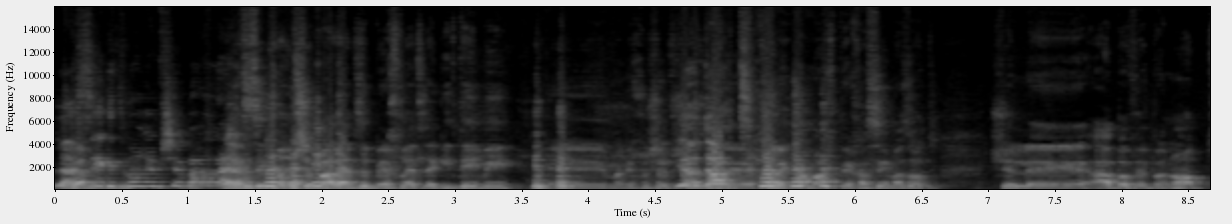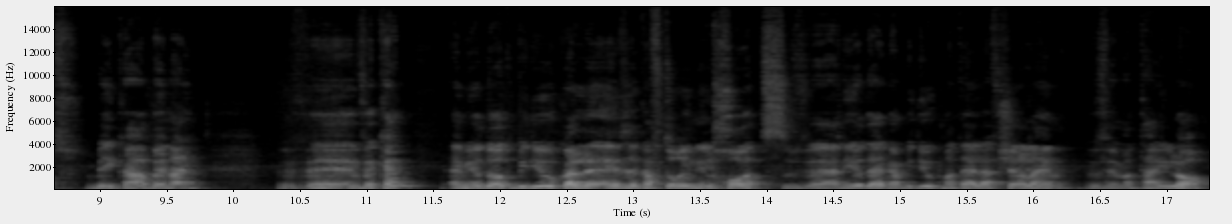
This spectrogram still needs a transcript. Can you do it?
להשיג גם, דברים שבא להם. להשיג דברים שבא להם זה בהחלט לגיטימי, אמ, אני חושב שזה חלק מהמערכת היחסים הזאת. של אה, אבא ובנות, בעיקר בעיניי. וכן, הן יודעות בדיוק על איזה כפתורים ללחוץ, ואני יודע גם בדיוק מתי לאפשר להם ומתי לא.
